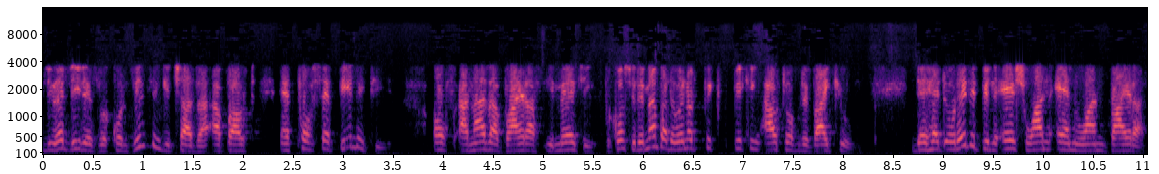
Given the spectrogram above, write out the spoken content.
leaders were convincing each other about a possibility of another virus emerging. Because you remember, they were not pick, picking out of the vacuum. There had already been H1N1 virus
